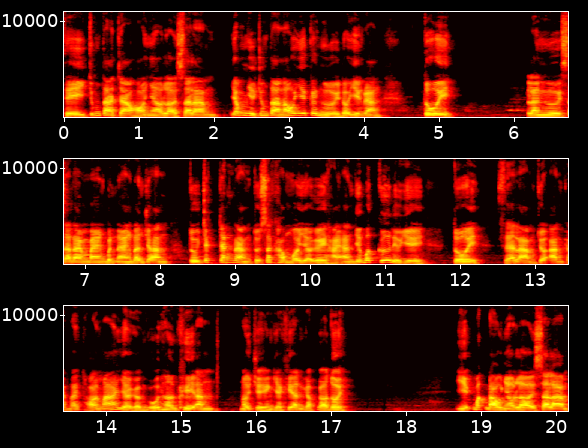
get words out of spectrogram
Thì chúng ta chào hỏi nhau lời Salam giống như chúng ta nói với cái người đối diện rằng tôi là người sẽ đang mang bình an đến cho anh. Tôi chắc chắn rằng tôi sẽ không bao giờ gây hại anh với bất cứ điều gì. Tôi sẽ làm cho anh cảm thấy thoải mái và gần gũi hơn khi anh nói chuyện và khi anh gặp gỡ tôi. Việc bắt đầu nhau lời Salam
